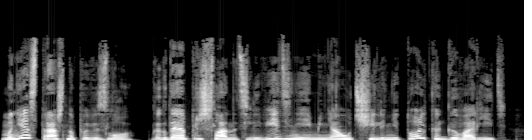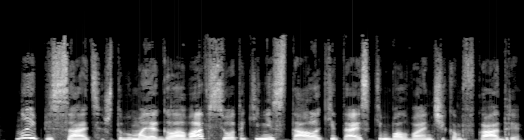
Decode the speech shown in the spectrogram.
Мне страшно повезло. Когда я пришла на телевидение, меня учили не только говорить, но и писать, чтобы моя голова все-таки не стала китайским болванчиком в кадре.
